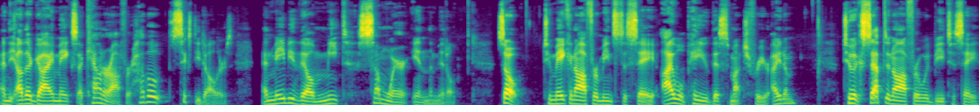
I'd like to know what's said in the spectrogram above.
and the other guy makes a counteroffer. How about $60? And maybe they'll meet somewhere in the middle. So, to make an offer means to say, I will pay you this much for your item. To accept an offer would be to say,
